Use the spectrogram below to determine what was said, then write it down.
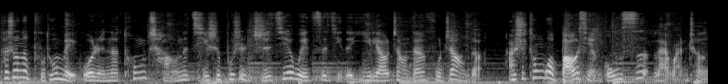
他说呢，普通美国人呢，通常呢其实不是直接为自己的医疗账单付账的，而是通过保险公司来完成。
